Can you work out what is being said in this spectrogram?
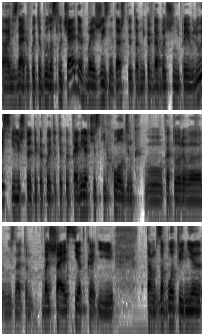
а, не знаю, какое-то было случайное в моей жизни, да, что я там никогда больше не появлюсь, или что это какой-то такой коммерческий холдинг, у которого, не знаю, там большая сетка и там заботы не,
